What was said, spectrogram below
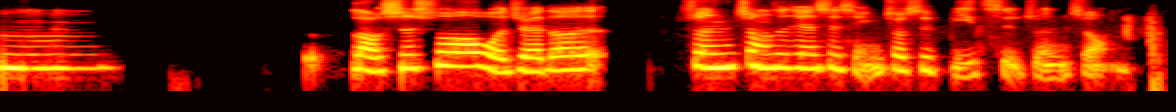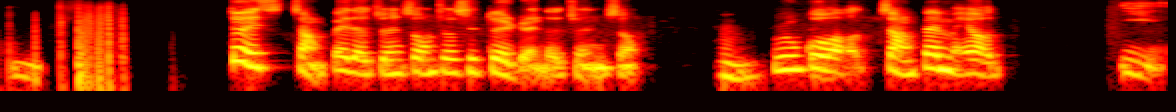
嗯，老实说，我觉得尊重这件事情就是彼此尊重。嗯，对长辈的尊重就是对人的尊重。嗯，如果长辈没有以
